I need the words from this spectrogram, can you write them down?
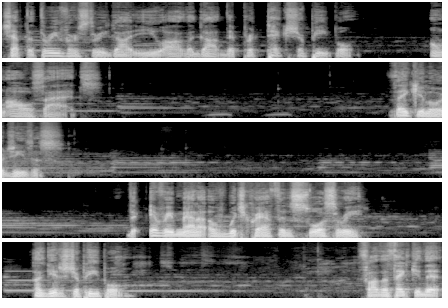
chapter 3, verse 3, God, you are the God that protects your people on all sides. Thank you, Lord Jesus. The every manner of witchcraft and sorcery against your people Father, thank you that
